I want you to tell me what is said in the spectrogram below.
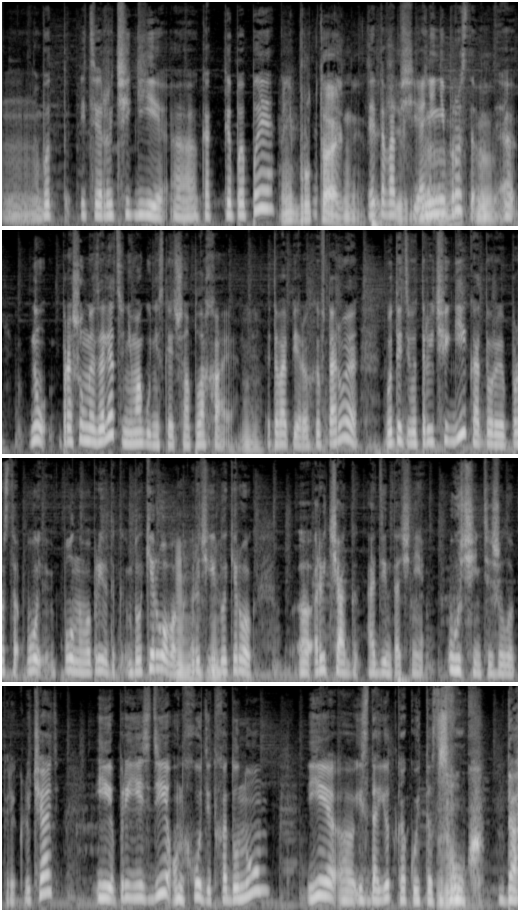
вот эти рычаги, а, как КПП... Они брутальные. Это такие, вообще, да, они не да, просто... Да. Ну, про шумоизоляцию не могу не сказать, что она плохая. Mm. Это во-первых. И второе, вот эти вот рычаги, которые просто о, полного привода, блокировок, mm-hmm. рычаги блокировок, э, рычаг один точнее, очень тяжело переключать. И при езде он ходит ходуном и э, издает какой-то звук. звук. Да,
